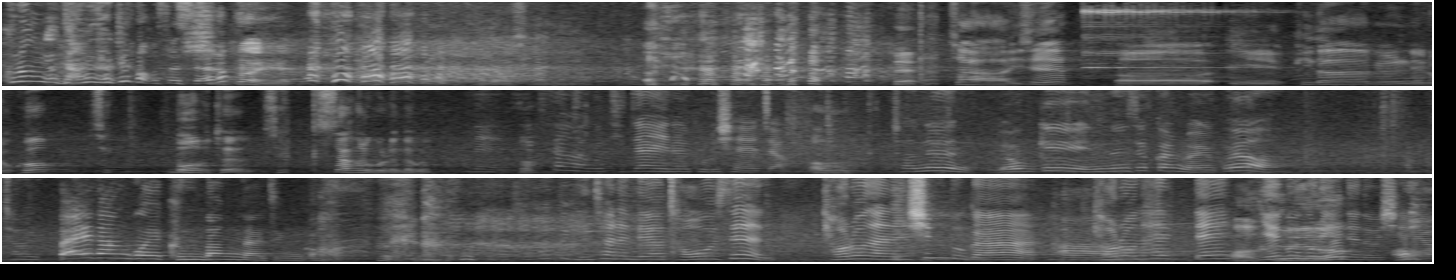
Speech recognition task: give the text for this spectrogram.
그런 게 남석이는 없었어요? 쉴거 아니에요? 가정 시간이요. 네. 자, 이제 어, 이 비단을 내놓고 색, 뭐부터 색상을 고른다고요? 네, 색상하고 디자인을 고르셔야죠. 어. 저는 여기 있는 색깔 말고요. 저희 빨간 거에 금방 낮은 거. 그것도 괜찮은데요. 저 옷은 결혼하는 신부가 아. 결혼할 때 아, 그래요? 입는 옷이에요.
